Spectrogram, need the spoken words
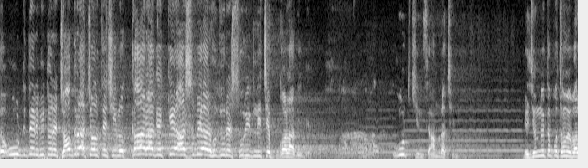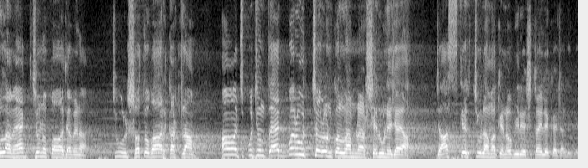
তো উটদের ভিতরে ঝগড়া চলতেছিল। কার আগে কে আসবে আর হুজুরের শরীর নিচে গলা দিবে? উট চিনছে, আমরা চিনি। এই জন্যই তো প্রথমে বললাম, একজনও পাওয়া যাবে না। চুল শতবার কাটলাম। আজ পর্যন্ত একবারও উচ্চারণ করলাম না সেলুনে যায়া। যে আজকের চুল আমাকে নবীর স্টাইলে কেটা দিবে।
